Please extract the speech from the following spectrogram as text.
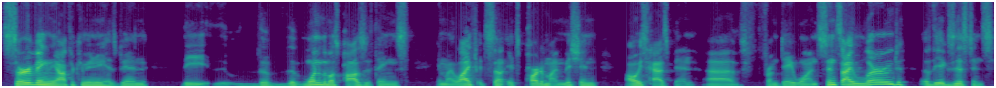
Serving the author community has been the the the one of the most positive things in my life. It's uh, it's part of my mission. Always has been uh, from day one since I learned of the existence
